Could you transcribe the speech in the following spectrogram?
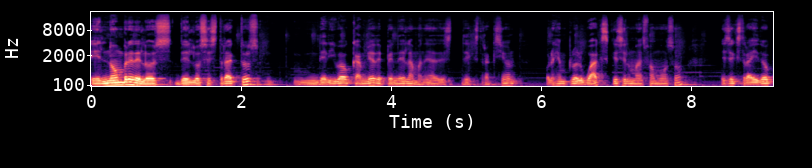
El nombre de los, de los extractos deriva o cambia, depende de la manera de, de extracción. Por ejemplo, el wax, que es el más famoso, es extraído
